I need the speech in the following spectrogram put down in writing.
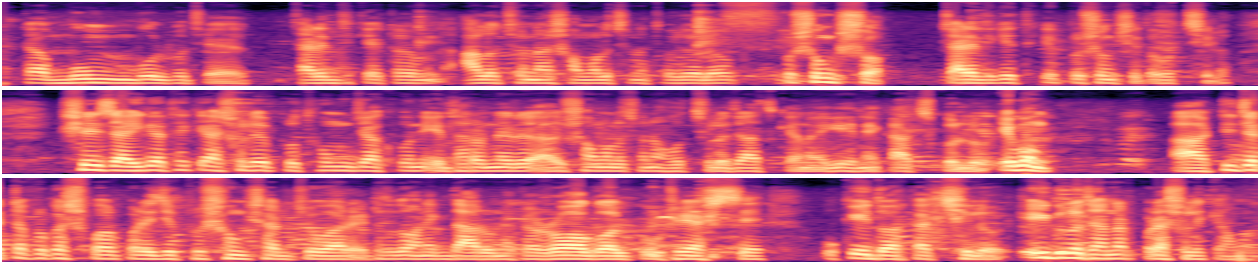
একটা বুম বলব যে চারিদিকে একটা আলোচনা, সমালোচনা তৈরি হলো, প্রশংস চারিদিকে থেকে প্রশংসিত হচ্ছিল। সেই জায়গা থেকে আসলে প্রথম যখন এ ধরনের সমালোচনা হচ্ছিল যে আজ কেন এখানে কাজ করল এবং টিজারটা প্রকাশ পাওয়ার পরে যে প্রশংসার জোয়ার, এটা তো অনেক দারুণ একটা র গল্প উঠে আসছে, ওকেই দরকার ছিল। এইগুলো জানার পরে আসলে কেমন?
